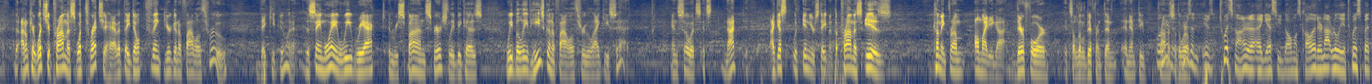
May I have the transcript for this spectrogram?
I don't care what you promise, what threats you have, if they don't think you're going to follow through, they keep doing it. The same way we react and respond spiritually because we believe He's going to follow through like He said. And so it's it's not. I guess within your statement, the promise is coming from Almighty God. Therefore, it's a little different than an empty Well, promise of the world. Here's a, here's a twist on it, I guess you'd almost call it, or not really a twist, but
